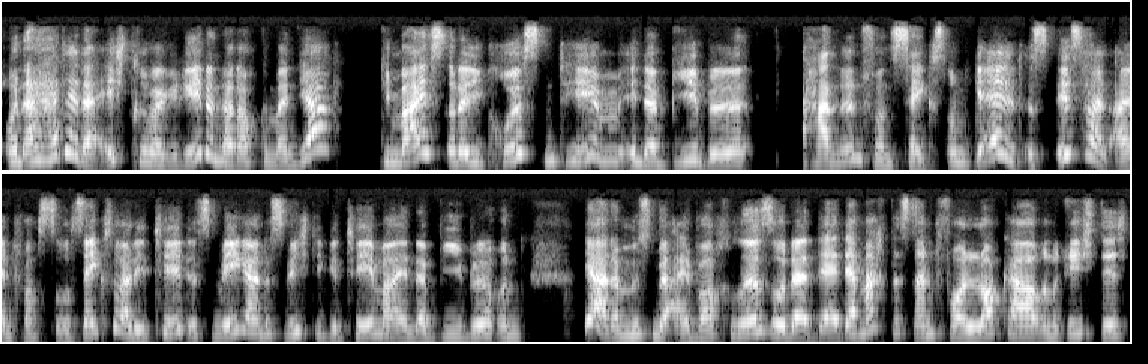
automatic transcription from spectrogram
Und dann hat er da echt drüber geredet und hat auch gemeint, ja, die meisten oder die größten Themen in der Bibel handeln von Sex und Geld. Es ist halt einfach so. Sexualität ist mega das wichtige Thema in der Bibel und ja, da müssen wir einfach, ne, so, der, der, der macht es dann voll locker und richtig.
